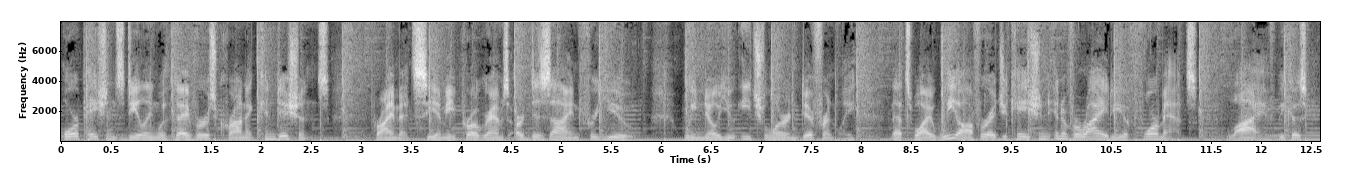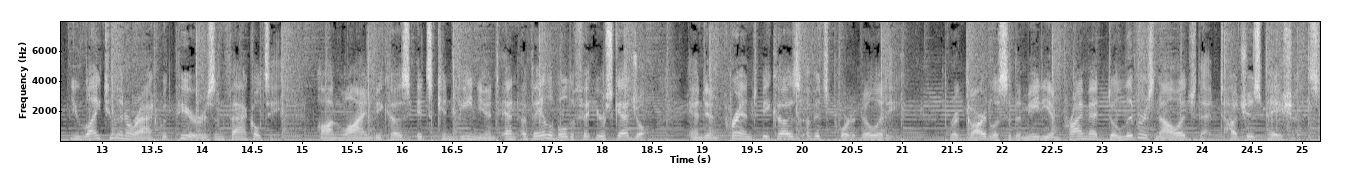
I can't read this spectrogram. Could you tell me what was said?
or patients dealing with diverse chronic conditions. Pri-Med CME programs are designed for you. We know you each learn differently. That's why we offer education in a variety of formats. Live because you like to interact with peers and faculty. Online because it's convenient and available to fit your schedule and in print because of its portability. Regardless of the medium, Pri-Med delivers knowledge that touches patients.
